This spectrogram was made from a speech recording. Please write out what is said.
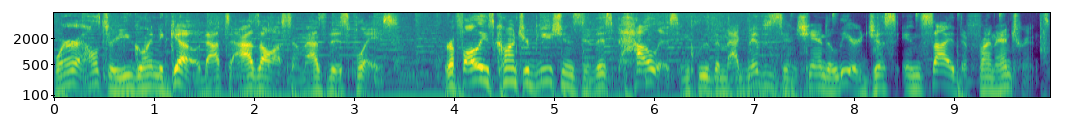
where else are you going to go that's as awesome as this place? Rafauli's contributions to this palace include the magnificent chandelier just inside the front entrance.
